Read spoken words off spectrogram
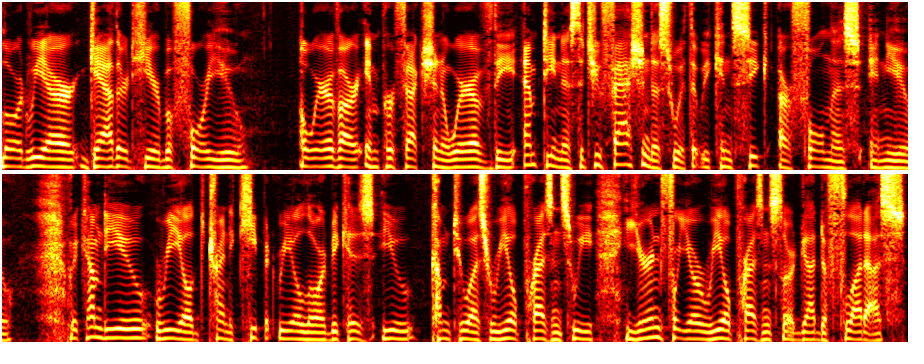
Lord, we are gathered here before you aware of our imperfection, aware of the emptiness that you fashioned us with, that we can seek our fullness in you. We come to you real, trying to keep it real, Lord, because you come to us real presence. We yearn for your real presence, Lord God, to flood us.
